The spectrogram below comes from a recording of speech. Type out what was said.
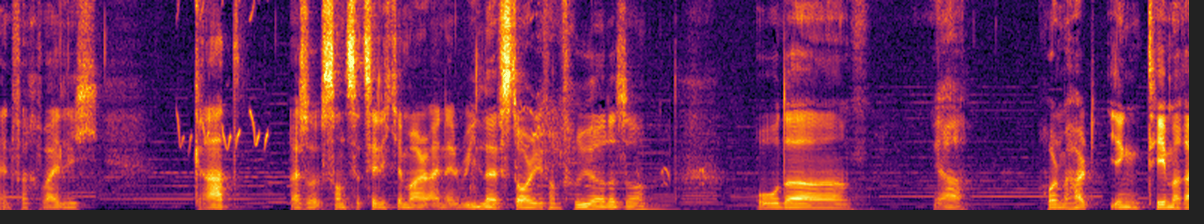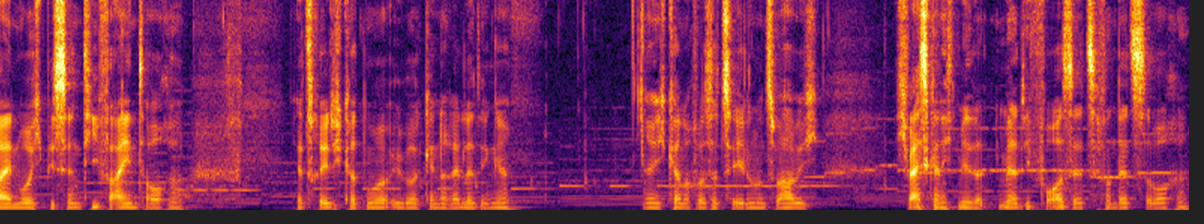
einfach weil ich gerade also sonst erzähle ich dir mal eine Real-Life-Story von früher oder so. Oder ja, hol mir halt irgendein Thema rein, wo ich ein bisschen tiefer eintauche. Jetzt rede ich gerade nur über generelle Dinge. Ich kann noch was erzählen und zwar habe ich, ich weiß gar nicht mehr, mehr die Vorsätze von letzter Woche.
